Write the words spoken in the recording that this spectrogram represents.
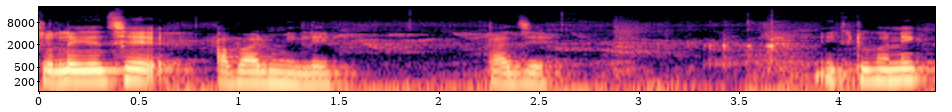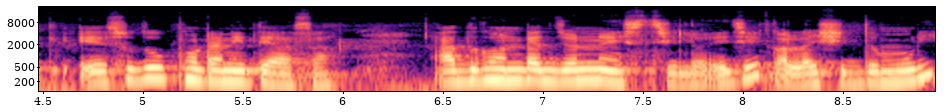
চলে গেছে আবার মিলে কাজে। একটুখানি শুধু ফোঁটা নিতে আসা। আধ ঘণ্টার জন্য এসেছিল এই যে কলাই সিদ্ধ মুড়ি।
